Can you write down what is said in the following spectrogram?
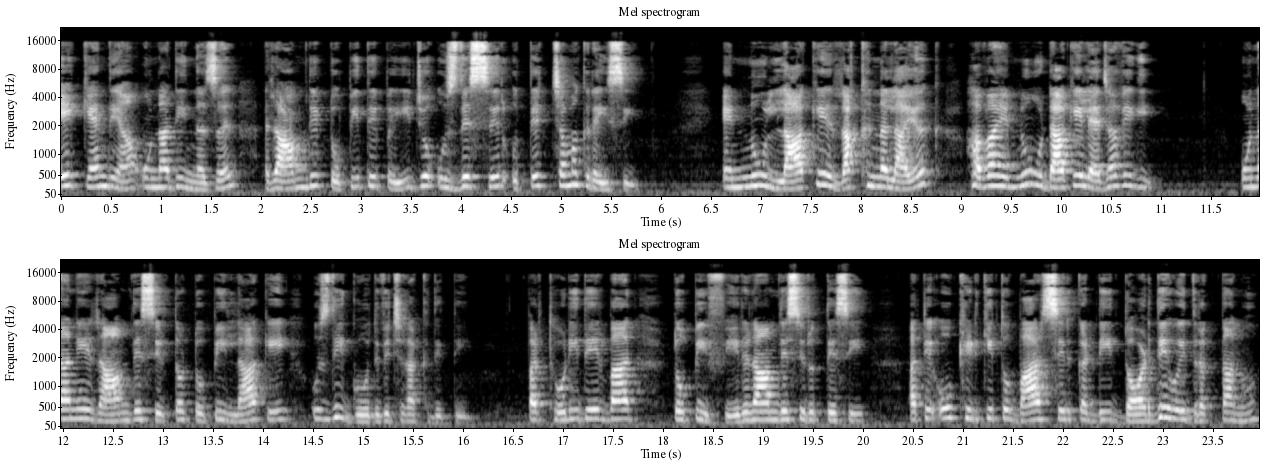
ਇਹ ਕਹਿੰਦਿਆਂ ਉਹਨਾਂ ਦੀ ਨਜ਼ਰ ਰਾਮ ਦੀ ਟੋਪੀ ਤੇ ਪਈ ਜੋ ਉਸ ਦੇ ਸਿਰ ਉੱਤੇ ਚਮਕ ਰਹੀ ਸੀ। ਇਹਨੂੰ ਲਾ ਕੇ ਰੱਖ ਨਲਾਇਕ, ਹਵਾ ਇਹਨੂੰ ਉਡਾ ਕੇ ਲੈ ਜਾਵੇਗੀ। ਉਹਨਾਂ ਨੇ ਰਾਮ ਦੇ ਸਿਰ ਤੋਂ ਟੋਪੀ ਲਾ ਕੇ ਉਸ ਦੀ ਗੋਦ ਵਿੱਚ ਰੱਖ ਦਿੱਤੀ। ਪਰ ਥੋੜੀ ਦੇਰ ਬਾਅਦ ਟੋਪੀ ਫੇਰ ਰਾਮ ਦੇ ਸਿਰ ਉੱਤੇ ਸੀ ਅਤੇ ਉਹ ਖਿੜਕੀ ਤੋਂ ਬਾਹਰ ਸਿਰ ਕੱਢੀ ਦੌੜਦੇ ਹੋਏ ਦਰਖਤਾਂ ਨੂੰ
